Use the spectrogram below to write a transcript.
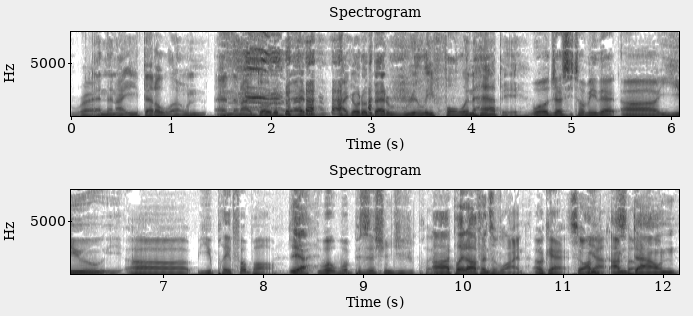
Right. And then I eat that alone, and then I go to bed. I go to bed really full and happy. well, Jesse told me that uh, you uh, you played football. Yeah, What what position did you play? uh, I played offensive line, okay, so I'm yeah, I'm so, down.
